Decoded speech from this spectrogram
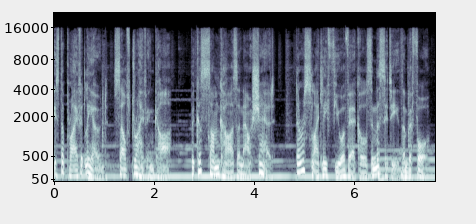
is the privately owned self-driving car. Because some cars are now shared, there are slightly fewer vehicles in the city than before.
